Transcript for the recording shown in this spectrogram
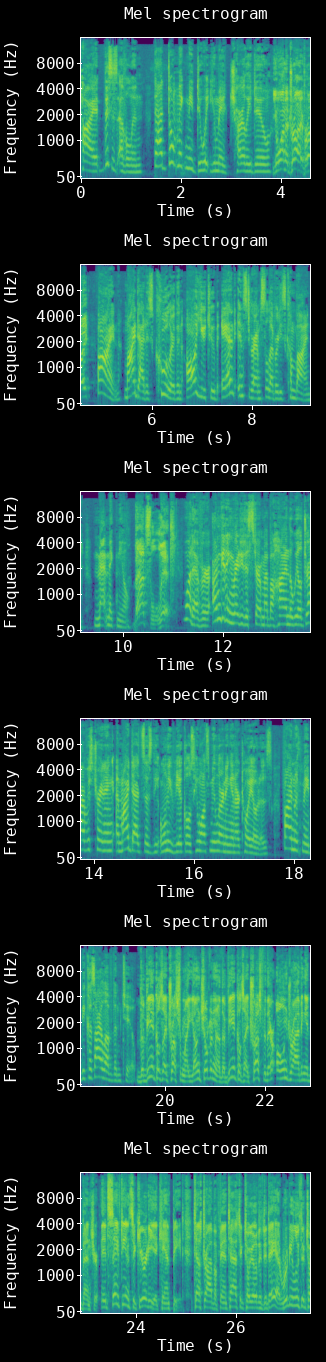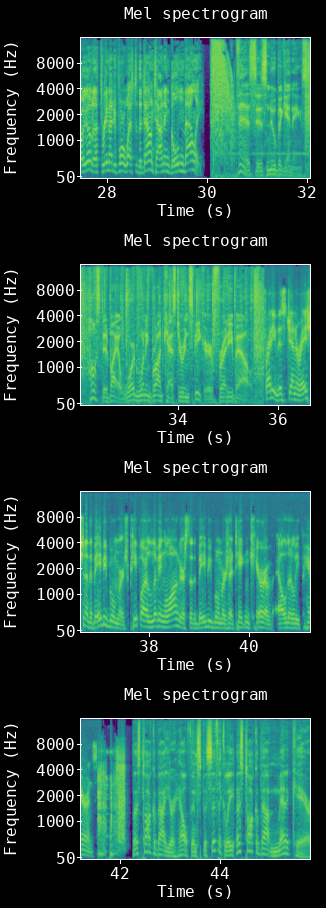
Hi, this is Evelyn. Dad, don't make me do what you made Charlie do. You want to drive, right? Fine. My dad is cooler than all YouTube and Instagram celebrities combined. Matt McNeil. That's lit. Whatever. I'm getting ready to start my behind the wheel driver's training, and my dad says the only vehicles he wants me learning in are Toyotas. Fine with me because I love them too. The vehicles I trust for my young children are the vehicles I trust for their own driving adventure. It's safety and security you can't beat. Test drive a fantastic Toyota today at Rudy Luther Toyota, 394 west of the downtown in Golden Valley. This is New Beginnings, hosted by award winning broadcaster and speaker Freddie Bell. Freddie, this generation of the baby boomers, people are living longer, so the baby boomers are taking care of elderly parents. Let's talk about your health, and specifically, let's talk about Medicare.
